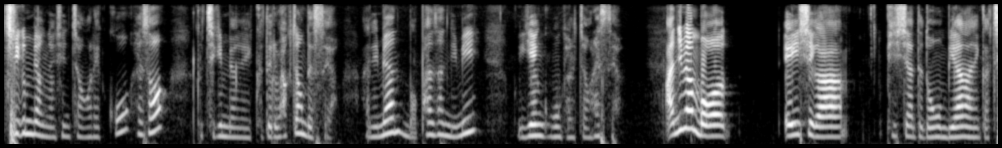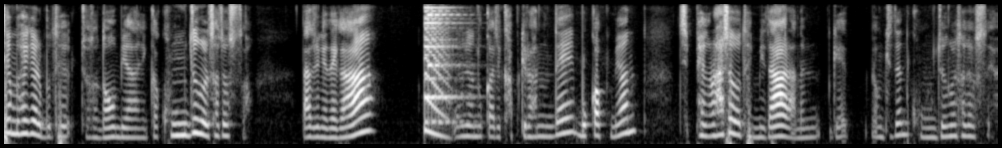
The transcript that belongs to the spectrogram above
지급 명령 신청을 했고 해서 그 지급 명령이 그대로 확정됐어요. 아니면 뭐 판사님이 이행 공고 결정을 했어요. 아니면 뭐 A 씨가 B 씨한테 너무 미안하니까 채무 해결을 못 해줘서 너무 미안하니까 공증을 서줬어. 나중에 내가 5년 후까지 갚기로 하는데 못 갚으면 집행을 하셔도 됩니다 라는 게 명시된 공증을 서줬어요.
